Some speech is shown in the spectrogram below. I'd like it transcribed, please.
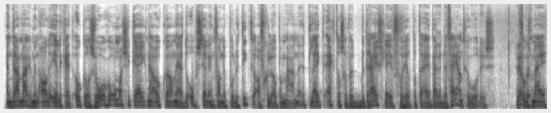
En daar maak ik me in alle eerlijkheid ook wel zorgen om als je kijkt naar ook wel nou ja, de opstelling van de politiek de afgelopen maanden. Het lijkt echt alsof het bedrijfsleven voor veel partijen bijna de vijand geworden is. Volgens mij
